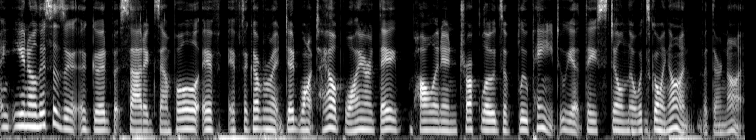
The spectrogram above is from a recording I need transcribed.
You know this is a, good but sad example. If if the government did want to help why aren't they hauling in truckloads of blue paint yet they still know what's going on but they're not?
